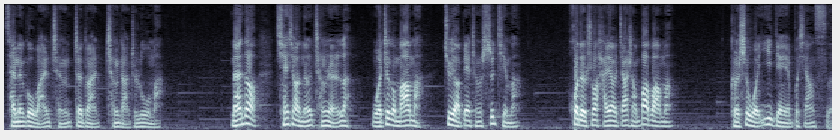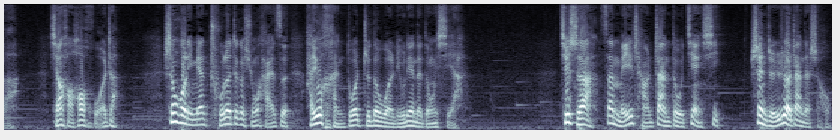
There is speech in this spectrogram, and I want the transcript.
才能够完成这段成长之路吗？难道钱小能成人了，我这个妈妈？就要变成尸体吗？或者说还要加上爸爸吗？可是我一点也不想死啊，想好好活着。生活里面除了这个熊孩子，还有很多值得我留恋的东西啊。其实啊，在每一场战斗、间隙，甚至热战的时候，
